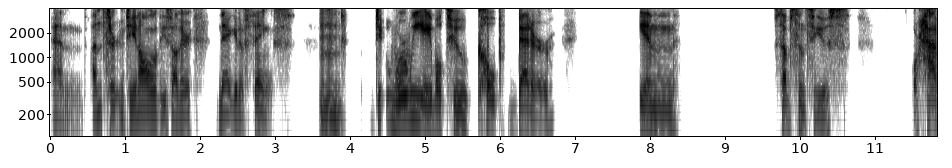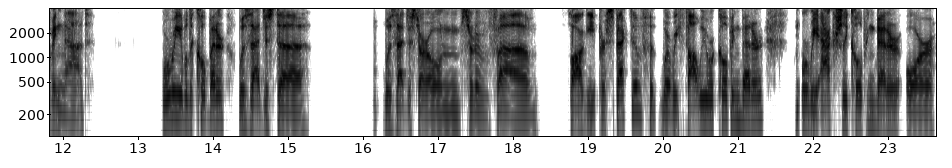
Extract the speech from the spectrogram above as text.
and uncertainty and all of these other negative things? Mm-hmm. Do, were we able to cope better in substance use or having that were we able to cope better? Was that just a uh, was that just our own sort of uh, foggy perspective where we thought we were coping better? Were we actually coping better, or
